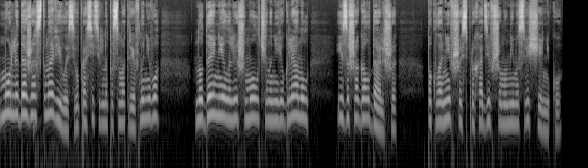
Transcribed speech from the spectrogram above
Молли даже остановилась, вопросительно посмотрев на него, но Дэниел лишь молча на нее глянул и зашагал дальше, поклонившись проходившему мимо священнику.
